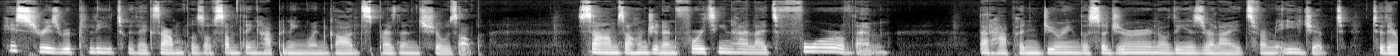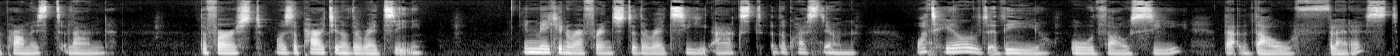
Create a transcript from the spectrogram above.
History is replete with examples of something happening when God's presence shows up. Psalms 114 highlights four of them that happened during the sojourn of the Israelites from Egypt to their promised land. The first was the parting of the Red Sea in making reference to the Red Sea, asked the question, What hailed thee, O thou sea, that thou fleddest?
